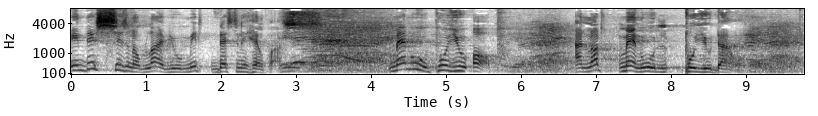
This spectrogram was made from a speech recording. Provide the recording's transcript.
In this season of life, you will meet destiny helpers. Yeah. Men who will pull you up. Yeah and not men who will pull you down. Amen.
